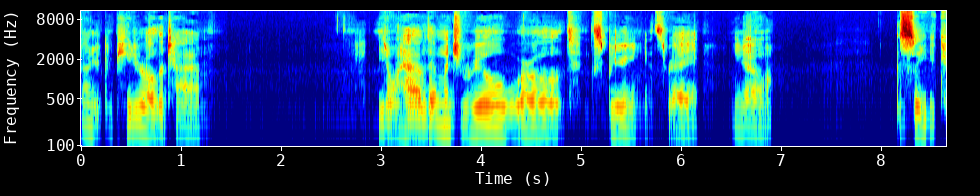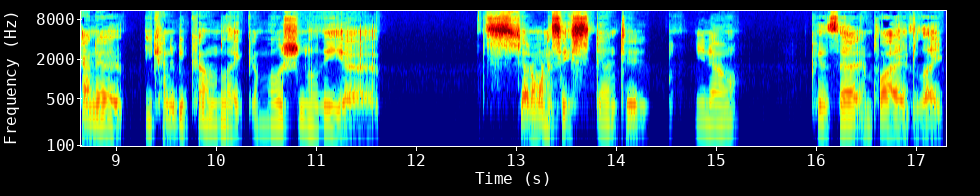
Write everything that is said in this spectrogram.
on your computer all the time, you don't have that much real world experience, right? You know, so you kind of you kind of become like emotionally uh I don't want to say stunted, you know, because that implies like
